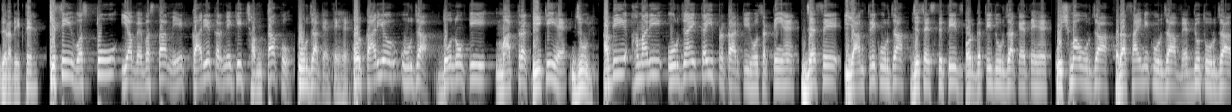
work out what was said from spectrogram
जरा देखते हैं। किसी वस्तु या व्यवस्था में कार्य करने की क्षमता को ऊर्जा कहते हैं और कार्य और ऊर्जा दोनों की मात्रक एक ही है, जूल। अभी हमारी ऊर्जाएँ कई प्रकार की हो सकती हैं, जैसे यांत्रिक ऊर्जा, जिसे स्थितिज और गतिज ऊर्जा कहते हैं उष्मा ऊर्जा, रासायनिक ऊर्जा, वैद्युत ऊर्जा,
